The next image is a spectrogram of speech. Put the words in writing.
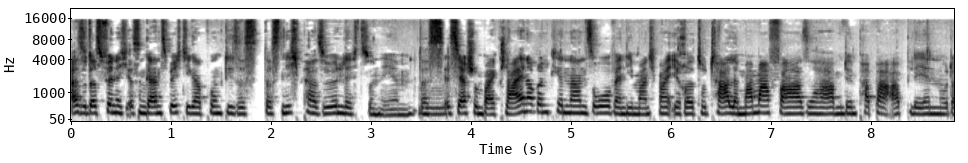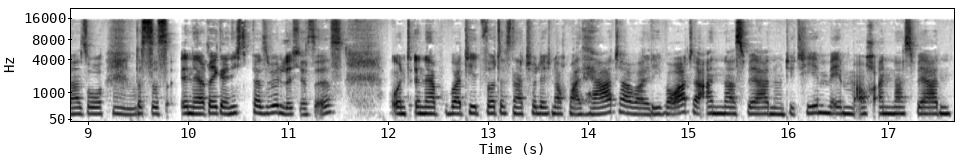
Also das finde ich ist ein ganz wichtiger Punkt, dieses das nicht persönlich zu nehmen. Das mhm. ist ja schon bei kleineren Kindern so, wenn die manchmal ihre totale Mama-Phase haben, den Papa ablehnen oder so, mhm. dass das in der Regel nichts Persönliches ist. Und in der Pubertät wird es natürlich noch mal härter, weil die Worte anders werden und die Themen eben auch anders werden.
